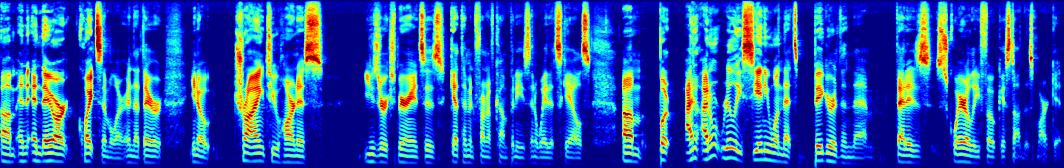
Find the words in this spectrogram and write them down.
Um, and, and they are quite similar in that they're, you know, trying to harness user experiences, get them in front of companies in a way that scales. Um, but I, I don't really see anyone that's bigger than them that is squarely focused on this market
